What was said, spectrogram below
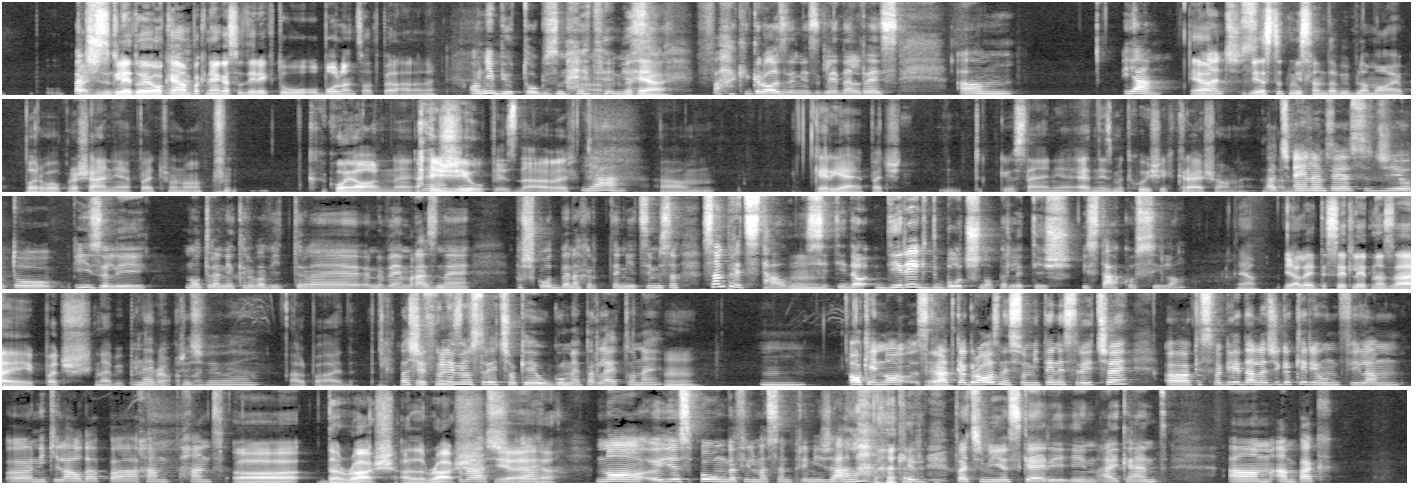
Pač, pač zgleduje ok, ja. ja. ampak njega so direkt v, v bolnico odpeljali. ne. on je bil tok zmeden, je Ja, fak grozen je zgledal, res. Um, ja, ja. Nič. Jaz tudi mislim, da bi bilo moje prvo vprašanje, pač, ono, kako je on, ne? a je Ja. živ, pizda, veš. ja, Um, ker je, pač, tukaj vse en je eden izmed hujših krešov. ne, pač zadnje čase. 51 živ to izeli notranje krvavitve, ne vem, razne poškodbe na hrbtenici. Mislim, sam predstavljaj Hmm. si ti, da direkt bočno preletiš iz tako silo. Ja, ja le, deset let nazaj pač ne bi Ne preživel. bi ne. preživel, ja. Ali pa ajde. Pa še ful je 15. imel srečo, ki je v gume preleto, ne? Mm. Mm. Ok, no, skratka, ja. grozne so mi te nesreče, uh, ki sva gledala, žiga, ker je un film, uh, Niki Lauda, pa Hunt. Uh, the Rush, ali Rush. Rush, je, ja. ja. No, jaz polnega filma sem premižala, ker pač mi je scary in I can't. Um, ampak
